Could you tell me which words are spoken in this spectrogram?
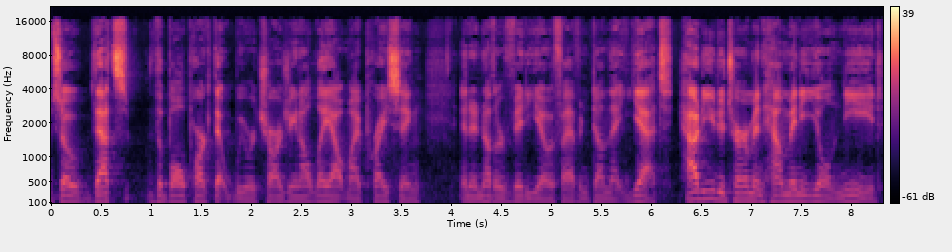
So that's the ballpark that we were charging. And I'll lay out my pricing in another video if I haven't done that yet. How do you determine how many you'll need?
